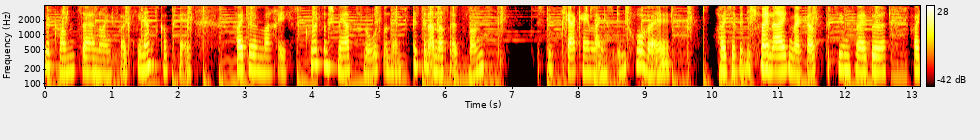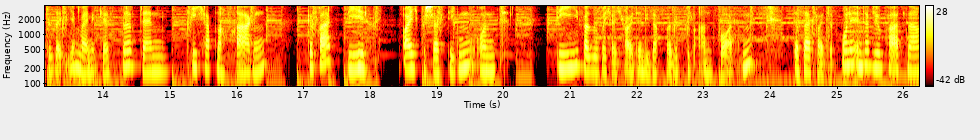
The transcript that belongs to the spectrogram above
willkommen zu einer neuen Folge Finanzcocktail. Heute mache ich es kurz und schmerzlos und ein bisschen anders als sonst. Es gibt gar kein langes Intro, weil heute bin ich mein eigener Gast, beziehungsweise heute seid ihr meine Gäste, denn ich habe noch Fragen gefragt, die euch beschäftigen und die versuche ich euch heute in dieser Folge zu beantworten. Deshalb heute ohne Interviewpartner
